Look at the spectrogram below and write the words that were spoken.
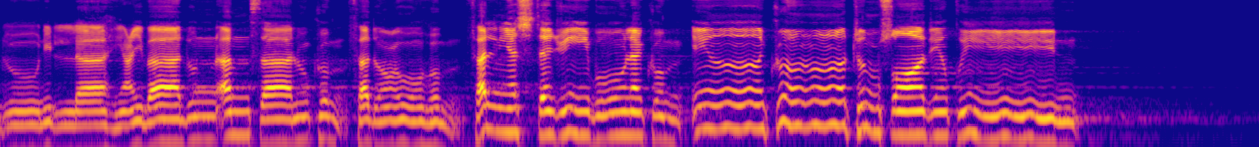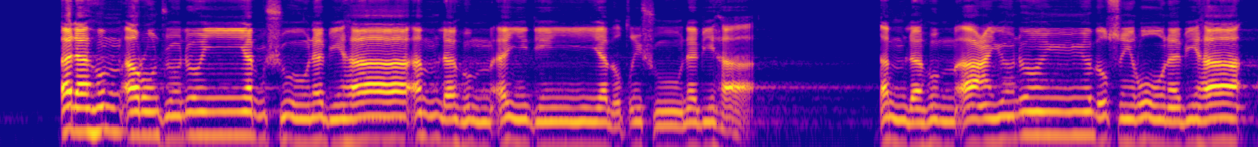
دون الله عباد أمثالكم فادعوهم فليستجيبوا لكم إن كنتم صادقين ألهم أرجل يمشون بها أم لهم أيد يبطشون بها أم لهم أعين يبصرون بها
